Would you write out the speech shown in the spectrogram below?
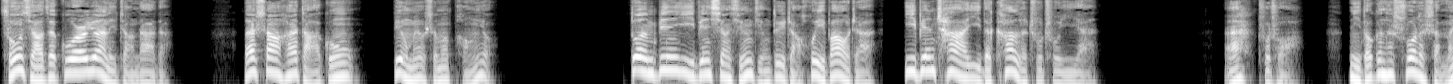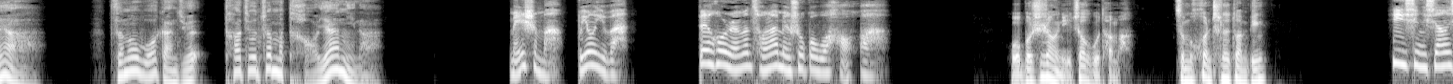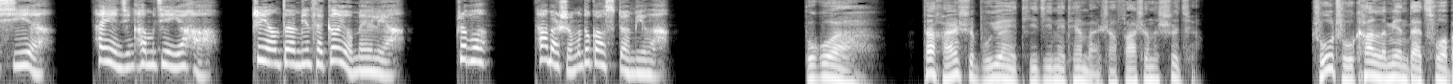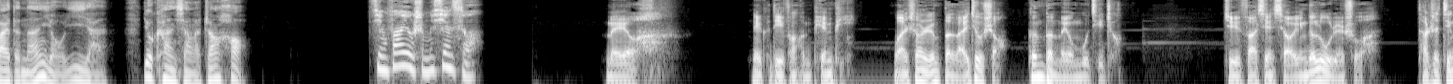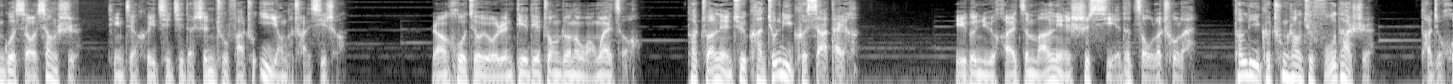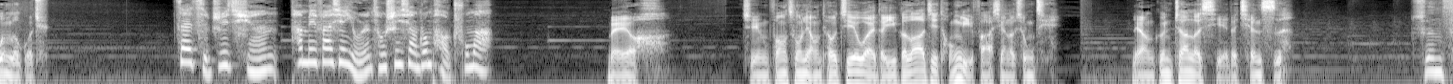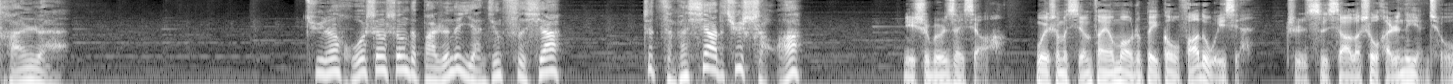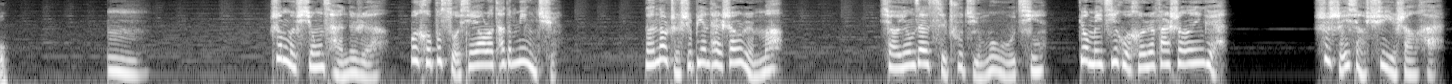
从小在孤儿院里长大的，来上海打工，并没有什么朋友。段斌一边向刑警队长汇报着，一边诧异的看了楚楚一眼。哎，楚楚，你都跟他说了什么呀？怎么我感觉他就这么讨厌你呢？没什么，不用意外，背后人们从来没说过我好话。我不是让你照顾他吗？怎么换成了段冰？异性相吸，他眼睛看不见也好，这样段冰才更有魅力啊！这不，他把什么都告诉段冰了。不过啊，他还是不愿意提及那天晚上发生的事情。楚楚看了面带挫败的男友一眼，又看向了张浩。警方有什么线索？没有，那个地方很偏僻，晚上人本来就少，根本没有目击者。据发现小莹的路人说，他是经过小巷时，听见黑漆漆的深处发出异样的喘息声，然后就有人跌跌撞撞的往外走，他转脸去看，就立刻吓呆了。一个女孩子满脸是血的走了出来，他立刻冲上去扶她时，她就昏了过去。在此之前，他没发现有人从深巷中跑出吗？没有，警方从两条街外的一个垃圾桶里发现了凶器，两根沾了血的铅丝。真残忍！居然活生生的把人的眼睛刺瞎，这怎么下得去手啊？你是不是在想，为什么嫌犯要冒着被告发的危险，只刺瞎了受害人的眼球？嗯，这么凶残的人，为何不索性要了他的命去？难道只是变态伤人吗？小英在此处举目无亲，又没机会和人发生恩怨，是谁想蓄意伤害？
